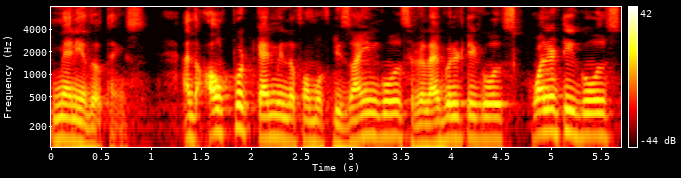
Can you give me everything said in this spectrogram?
many other things and the output can be in the form of design goals, reliability goals, quality goals,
